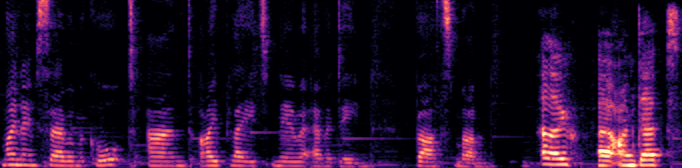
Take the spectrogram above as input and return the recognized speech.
My name's Sarah McCourt, and I played Nira Everdeen, Bath's mum. Hello, uh, I'm Debs,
